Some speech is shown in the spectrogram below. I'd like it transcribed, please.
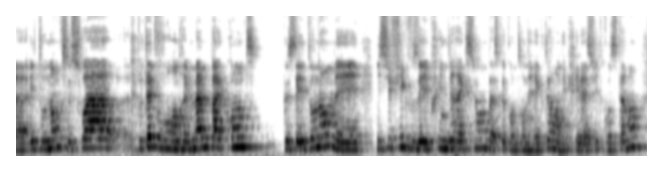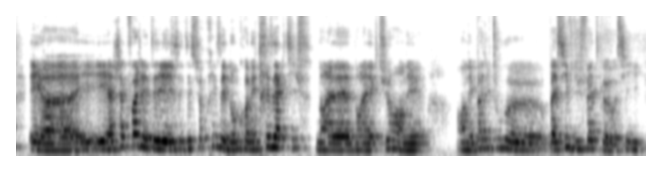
euh étonnant que ce soit. Peut-être vous vous rendrez même pas compte que c'est étonnant, mais il suffit que vous ayez pris une direction parce que quand on est lecteur, on écrit la suite constamment. Et, euh, et, à chaque fois, j'étais, j'étais surprise. Et donc, on est très actif dans la, dans la lecture. On est, on n'est pas du tout euh, passif du fait que aussi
